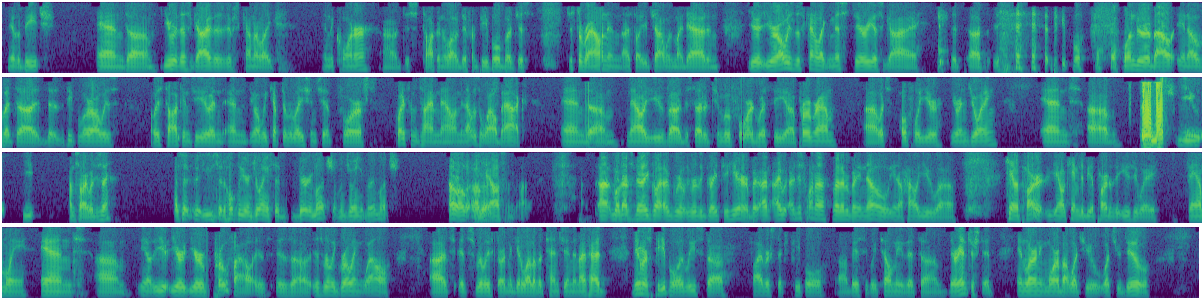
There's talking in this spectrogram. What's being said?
near the beach. And um, you were this guy that was just kind of like in the corner, uh, just talking to a lot of different people, but just just around. And I saw you chatting with my dad, and you're you're always this kind of like mysterious guy that uh, people wonder about, you know. But uh, the, the people are always always talking to you, and and you know we kept a relationship for quite some time now. I mean that was a while back, and um, now you've uh, decided to move forward with the uh, program, uh, which hopefully you're you're enjoying and um, Very much. you you I'm sorry, what did you say? I said you said hopefully you're enjoying. it. I said very much. I'm enjoying it very much. Oh, okay, good. awesome. Uh, well, that's very gl- really, really great to hear. But I, I, I just want to let everybody know, you know, how you uh, came apart, you know, came to be a part of the eZWay family, and um, you know, your your your profile is is uh, is really growing well. Uh, it's it's really starting to get a lot of attention, and I've had numerous people, at least uh, five or six people, uh, basically tell me that um, they're interested in learning more about what you what you do,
